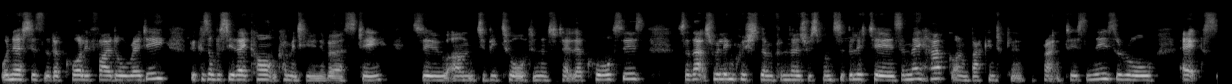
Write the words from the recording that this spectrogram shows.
or nurses that are qualified already because obviously they can't come into university to um, to be taught and to take their courses so that's relinquished them from those responsibilities and they have gone back into clinical practice and these are all ex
